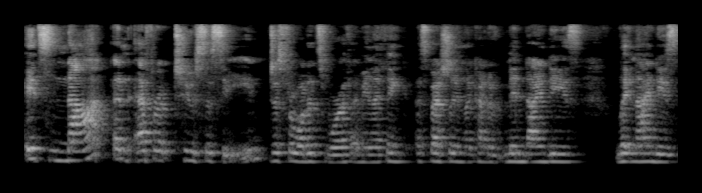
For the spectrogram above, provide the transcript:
it's not an effort to secede, just for what it's worth. I mean, I think especially in the kind of mid 90s, late 90s,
